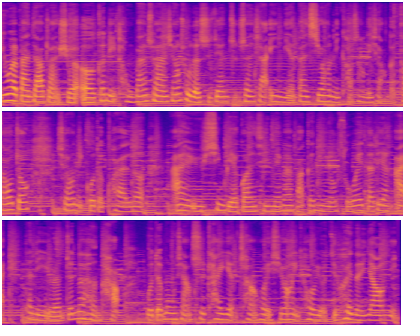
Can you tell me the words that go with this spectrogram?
因为搬家转学而跟你同班，虽然相处的时间只剩下一年，但希望你考上理想的高中，希望你过得快乐。碍于性别关系，没办法跟你有所谓的恋爱，但你人真的很好。我的梦想是开演唱会，希望以后有机会能邀你。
